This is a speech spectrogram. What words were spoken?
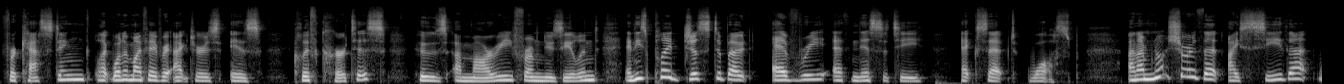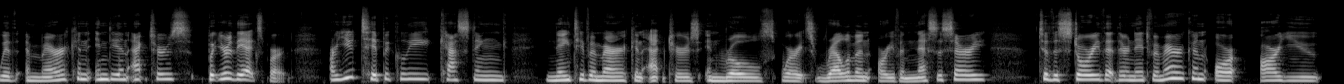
for casting. Like one of my favorite actors is Cliff Curtis, who's a Maori from New Zealand, and he's played just about every ethnicity except Wasp. And I'm not sure that I see that with American Indian actors, but you're the expert. Are you typically casting Native American actors in roles where it's relevant or even necessary to the story that they're Native American, or are you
